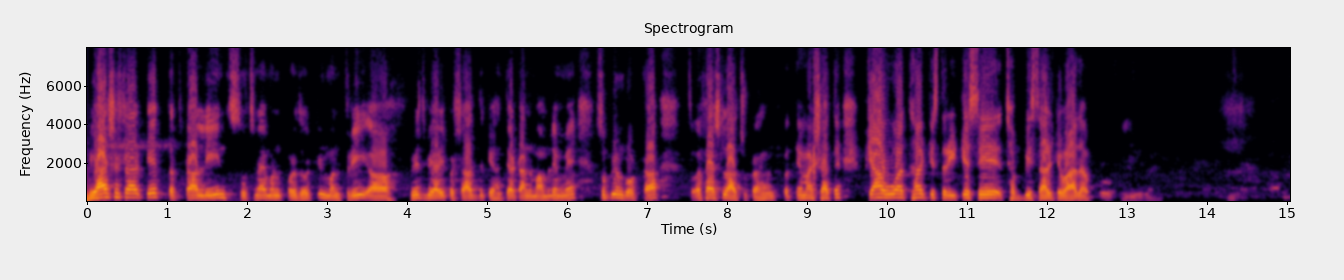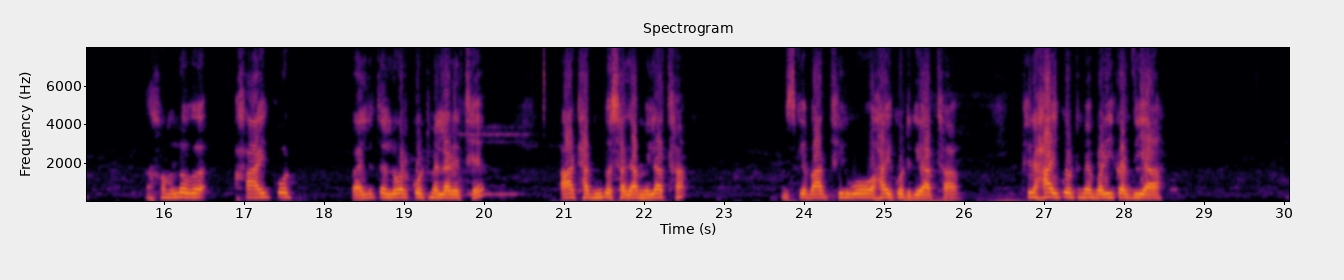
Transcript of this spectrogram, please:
बिहार सरकार के तत्कालीन सूचना एवं प्रौद्योगिकी मंत्री ब्रिज बिहारी प्रसाद के हत्याकांड मामले में सुप्रीम कोर्ट का फैसला आ चुका है। पत्नी हमारे साथ है। क्या हुआ था? किस तरीके से 26 साल के बाद आपको हम लोग हाई कोर्ट, पहले तो लोअर कोर्ट में लड़े थे। आठ आदमी को सजा मिला था। उसके बाद फिर वो हाई कोर्ट गया था। फिर हाई कोर्ट में बड़ी कर दिया।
